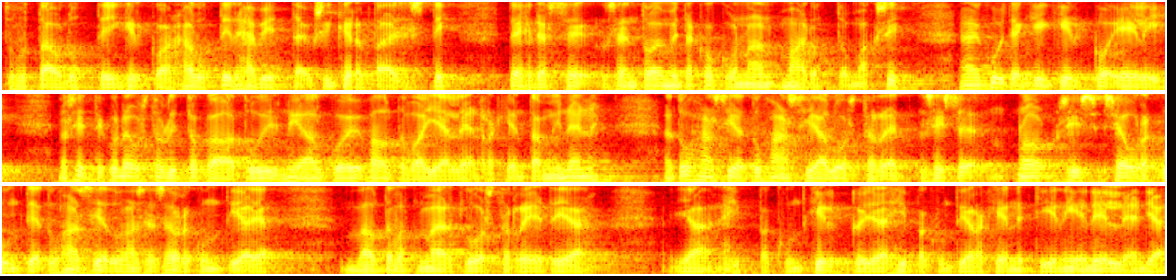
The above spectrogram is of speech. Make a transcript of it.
suhtauduttiin. Kirkkoon haluttiin hävittää yksinkertaisesti, tehdä se, sen toiminta kokonaan mahdottomaksi. Kuitenkin kirkko eli. No sitten kun Neuvostoliitto kaatui, niin alkoi valtava jälleenrakentaminen. Tuhansia tuhansia luostareita, siis, no, siis seurakuntia, tuhansia tuhansia seurakuntia ja valtavat määrät luostareita ja, ja hippakunt, kirkkoja ja hippakuntia rakennettiin ja niin edelleen. Ja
